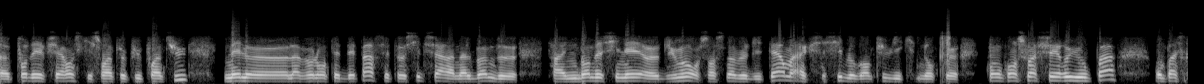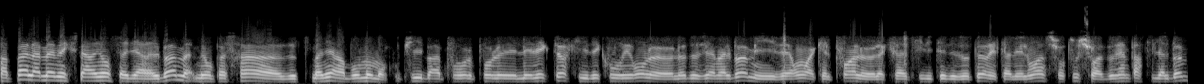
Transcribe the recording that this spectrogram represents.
euh, pour des références qui sont un peu plus pointues. Mais le, la volonté de départ, c'était aussi de faire un album de, enfin une bande dessinée euh, d'humour au sens noble du terme, accessible au grand public. Donc euh, qu'on soit féru ou pas, on passera pas la même expérience à lire l'album, mais on passera euh, de toute manière un bon moment. Et puis bah, pour, pour les, les lecteurs qui découvriront le, le deuxième album, ils verront à quel point le- la créativité des auteurs est allée loin, surtout sur la deuxième partie de l'album.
